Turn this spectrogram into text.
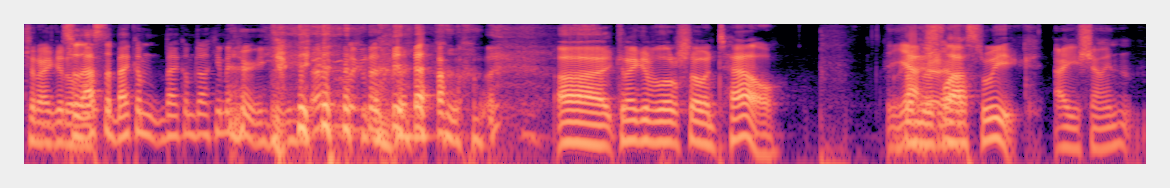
Can I get so a that's the Beckham Beckham documentary. little, uh can I give a little show and tell yeah. from this sure. last week? Are you showing?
